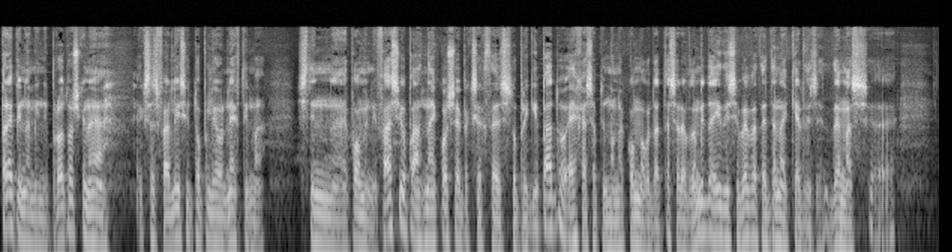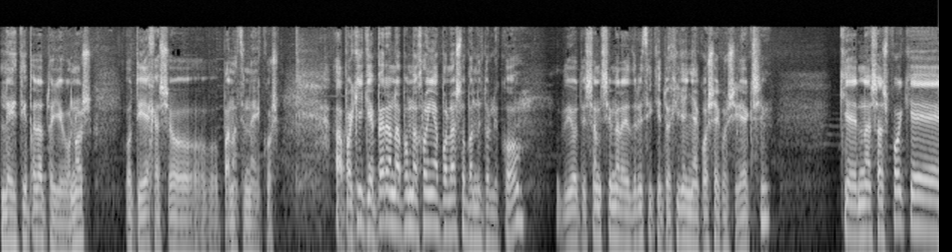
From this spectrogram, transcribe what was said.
Πρέπει να μείνει πρώτος και να εξασφαλίσει το πλεονέκτημα στην επόμενη φάση. Ο Παναθηναϊκός έπαιξε χθες στο Πριγκιπάτο, έχασε από τη Μονακό με 84-70. Η είδηση βέβαια θα ήταν να κέρδιζε. Δεν μας ε, λέει τίποτα το γεγονός ότι έχασε ο Παναθηναϊκός. Από εκεί και πέρα να πούμε χρόνια πολλά στον Πανετολικό, διότι σαν σήμερα ιδρύθηκε το 1926 και να σας πω και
